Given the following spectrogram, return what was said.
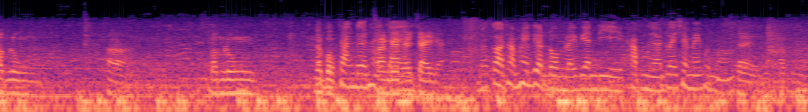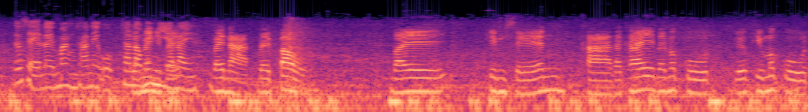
บำรุงเอ่อบำรุงระบบทางเดินหายทางใจเดินหายใจเนี่ย แล้วก็ทำให้เลือดลมไหลเวียนดีขับเหงื่อด้วยใช่ไหมคุณหมอใช่ครับแล้วใส่อะไรมั่งคะในอบถ้าเราไม่มีอะไร ใบหนาดใบเป้า ใบพิมเสนข่าตะไคร้ใบมะกรูด หรือผิวมะกรูด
